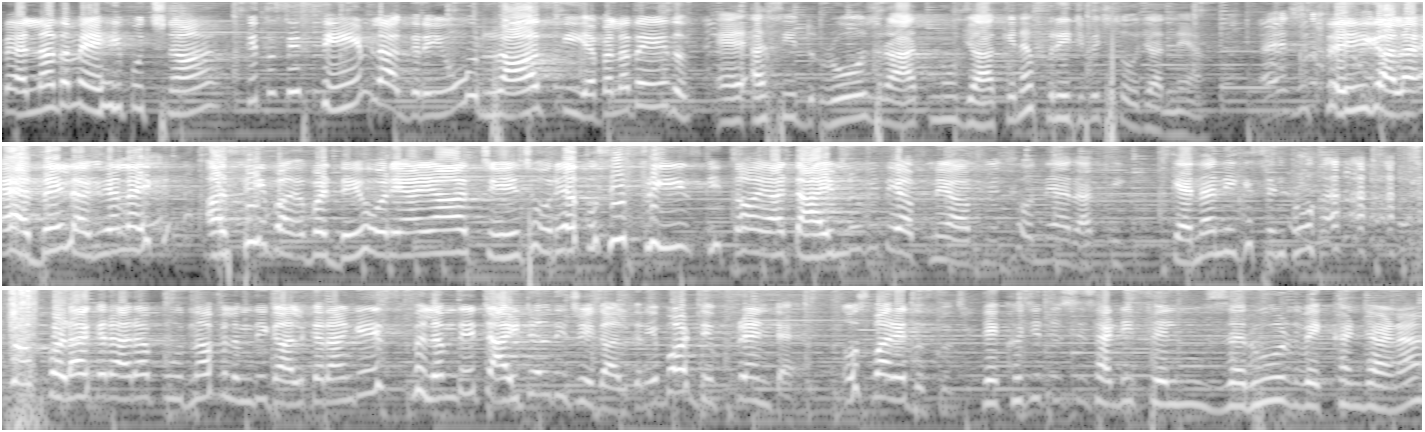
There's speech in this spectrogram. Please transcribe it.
ਪਹਿਲਾਂ ਤਾਂ ਮੈਂ ਇਹੀ ਪੁੱਛਣਾ ਕਿ ਤੁਸੀਂ ਸੇਮ ਲੱਗ ਰਹੇ ਹੋ ਰਾਜ਼ ਕੀ ਹੈ? ਪਹਿਲਾਂ ਤਾਂ ਇਹ ਦੱਸੋ। ਇਹ ਅਸੀਂ ਰੋਜ਼ ਰਾਤ ਨੂੰ ਜਾ ਕੇ ਨਾ ਫ੍ਰਿਜ ਵਿੱਚ ਸੋ ਜਾਂਦੇ ਆ ਸਹੀ ਗੱਲ ਹੈ ਐਦਾਂ ਹੀ ਲੱਗ ਰਿਹਾ ਲਾਈਕ ਅਸੀਂ ਵ- ਵੱਡੇ ਹੋ ਰਹੇ ਆ ਜਾਂ ਚੇਂਜ ਹੋ ਰਿਹਾ ਤੁਸੀਂ ਫ੍ਰੀਜ਼ ਕੀਤਾ ਹੋਇਆ ਟਾਈਮ ਨੂੰ ਵੀ ਤੇ ਆਪਣੇ ਆਪ ਨੂੰ। ਸੋਨੇ ਆ ਰਾਤੀ ਕਹਿਣਾ ਨਹੀਂ ਕਿਸੇ ਨੂੰ। ਸੋ ਬੜਾ ਕਰਾਰਾ ਪੂਰਨਾ ਫਿਲਮ ਦੀ ਗੱਲ ਕਰਾਂਗੇ ਇਸ ਫਿਲਮ ਦੇ ਟਾਈਟਲ ਦੀ ਜੇ ਗੱਲ ਕਰੀਏ ਬਹੁਤ ਡਿਫਰੈਂਟ ਹੈ। ਉਸ ਬਾਰੇ ਦੱਸੋ ਜੀ। ਦੇਖੋ ਜੀ ਤੁਸੀਂ ਸਾਡੀ ਫਿਲਮ ਜ਼ਰੂਰ ਵੇਖਣ ਜਾਣਾ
